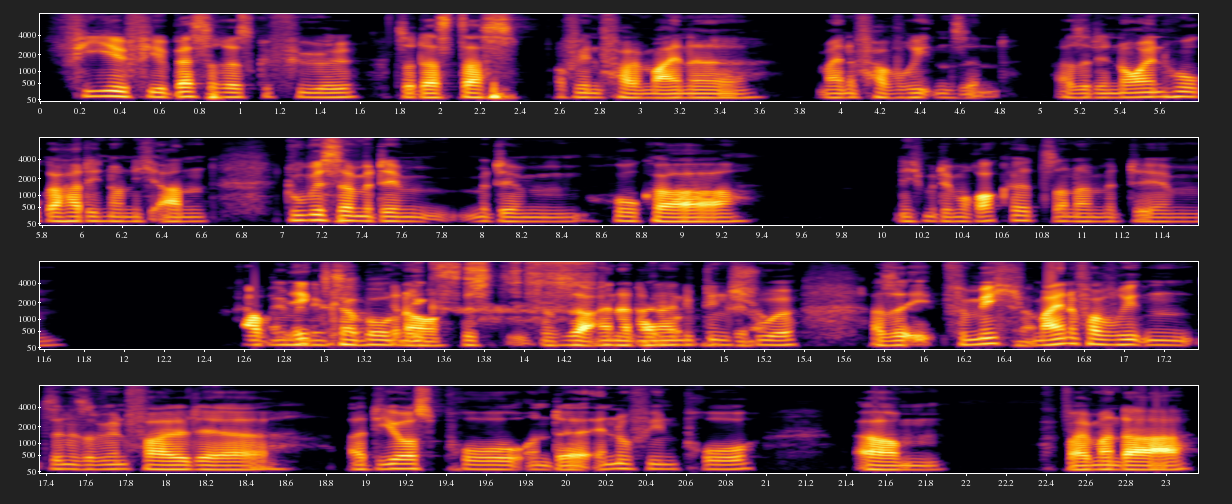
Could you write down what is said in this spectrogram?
viel, viel besseres Gefühl, sodass das auf jeden Fall meine, meine Favoriten sind. Also den neuen Hoka hatte ich noch nicht an. Du bist ja mit dem, mit dem Hoka, nicht mit dem Rocket, sondern mit dem Carbon X. Carbon genau, X. Das ist ja einer deiner genau. Lieblingsschuhe. Also für mich, genau. meine Favoriten sind jetzt auf jeden Fall der Adios Pro und der Endorphin Pro, ähm, weil man da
